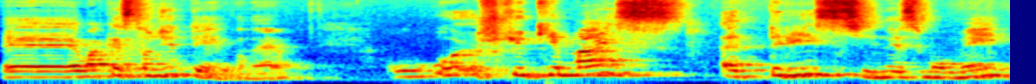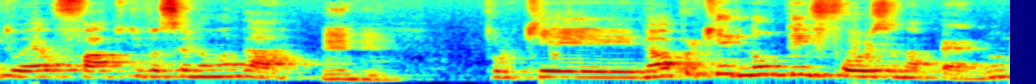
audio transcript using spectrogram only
é uma questão de tempo, né? O, o- acho que o que mais é triste nesse momento é o fato de você não andar. Uhum. Porque não é porque ele não tem força na perna.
